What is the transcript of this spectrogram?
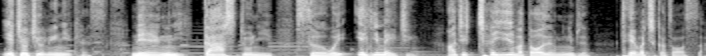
一九九零年开始，廿五年，介许多年，收回一亿美金，而且七亿勿到人民币，对勿起搿招事啊！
